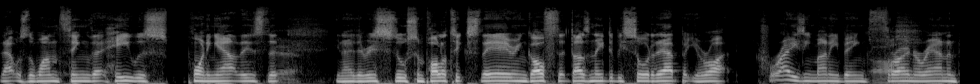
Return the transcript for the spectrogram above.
that was the one thing that he was pointing out is that you know there is still some politics there in golf that does need to be sorted out. But you're right, crazy money being thrown around, and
